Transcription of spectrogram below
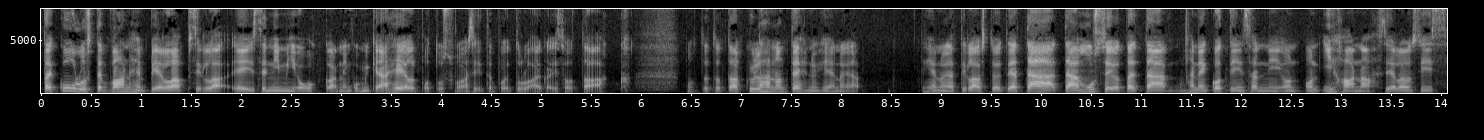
tai kuuluisten vanhempien lapsilla ei se nimi olekaan niin kuin mikään helpotus, vaan siitä voi tulla aika iso taakka. Mutta tota, kyllähän on tehnyt hienoja, hienoja tilaustöitä. Ja tämä, tämä museo tai tämä hänen kotiinsa niin on, on ihana. Siellä on siis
